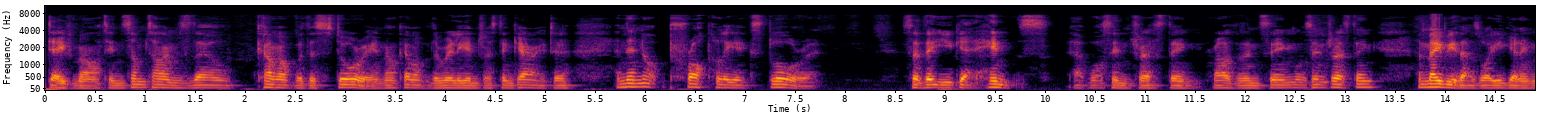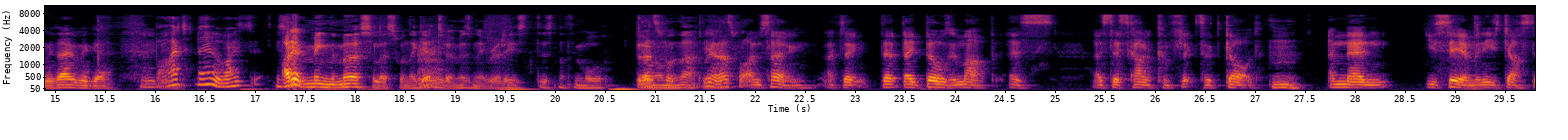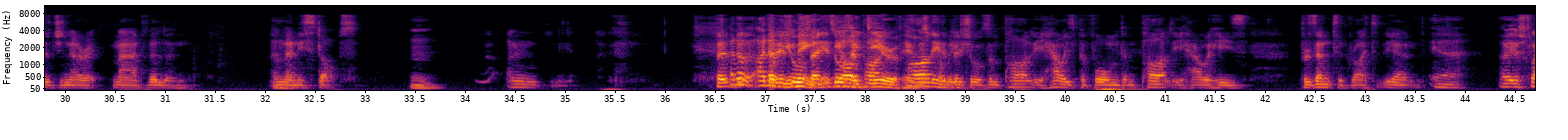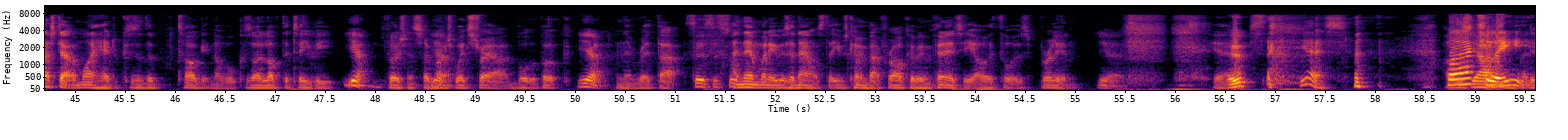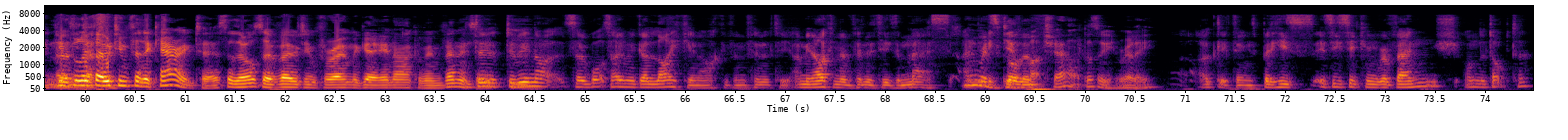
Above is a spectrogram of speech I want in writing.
Dave Martin. Sometimes they'll come up with a story and they'll come up with a really interesting character, and then not properly explore it, so that you get hints at what's interesting rather than seeing what's interesting. And maybe that's what you're getting with Omega. Maybe. But I don't know. I He's I don't. mean the Merciless when they get to him, isn't he? Really, He's- there's nothing more But going that's on what, than that. yeah, that's what I'm saying. I think that they build him up as as this kind of conflicted god, Mm. and then you see him, and he's just a generic mad villain, and Mm. then he stops. Mm. I mean, but, I know- I know it's you also, mean. It's The also idea part- of him partly probably- the visuals and partly how he's performed and partly how he's presented right at the end. Yeah. I mean, it was flashed out in my head because of the Target novel, because I loved the TV Yeah, version so much. Yeah. Went straight out and bought the book yeah. and then read that. So it's a sort And then when it was announced that he was coming back for Arc of Infinity, I thought it was brilliant. yeah. Yeah. Oops. Yes. Well, I young, actually, I didn't know people are voting for the character, so they're also voting for Omega in Arc of Infinity. Do, do we Hmm. not? So what's Omega like in Arc of Infinity? I mean, Arc of Infinity is a mess He and doesn't really it's give full much out, does he? Really? ugly things. But he's is he seeking revenge on the Doctor?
